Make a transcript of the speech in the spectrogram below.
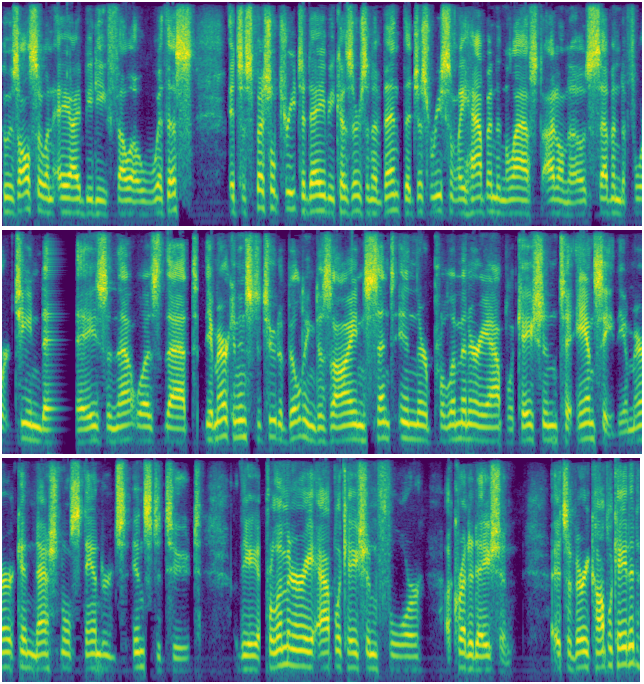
who is also an AIBD fellow with us. It's a special treat today because there's an event that just recently happened in the last, I don't know, seven to 14 days and that was that the American Institute of Building Design sent in their preliminary application to ANSI, the American National Standards Institute, the preliminary application for accreditation. It's a very complicated,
